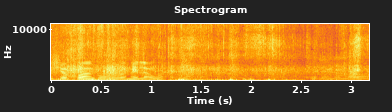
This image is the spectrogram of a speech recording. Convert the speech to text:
Juegan como en el agua. Pero en el agua.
